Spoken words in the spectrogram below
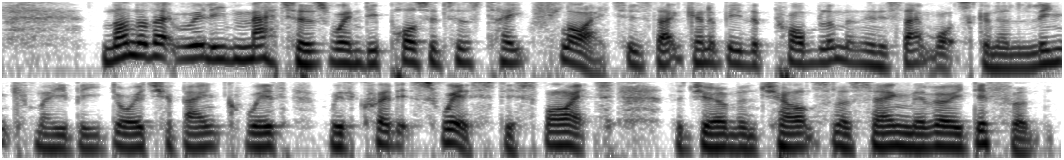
none of that really matters when depositors take flight. Is that going to be the problem? And is that what's going to link maybe Deutsche Bank with, with Credit Suisse, despite the German Chancellor saying they're very different?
